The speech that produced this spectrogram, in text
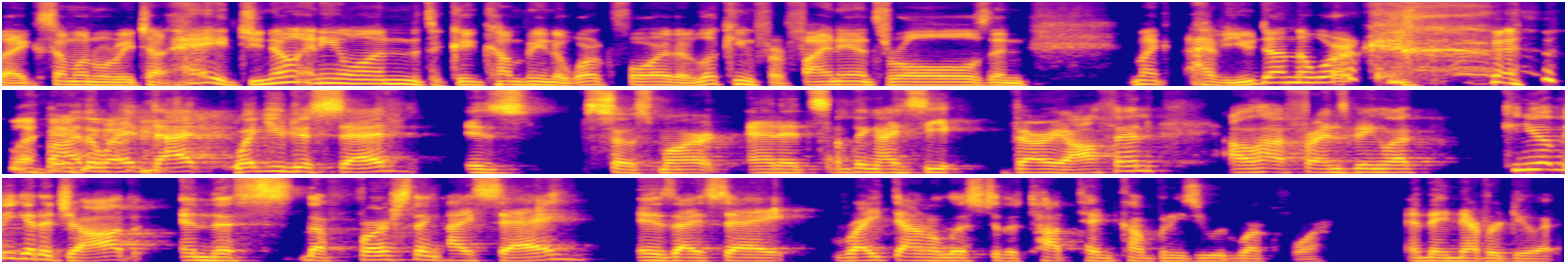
Like, someone will reach out, "Hey, do you know anyone that's a good company to work for? They're looking for finance roles." And I'm like, "Have you done the work?" like, By the way, that what you just said is so smart, and it's something I see very often. I'll have friends being like, "Can you help me get a job?" And this the first thing I say is I say, "Write down a list of the top 10 companies you would work for." And they never do it.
